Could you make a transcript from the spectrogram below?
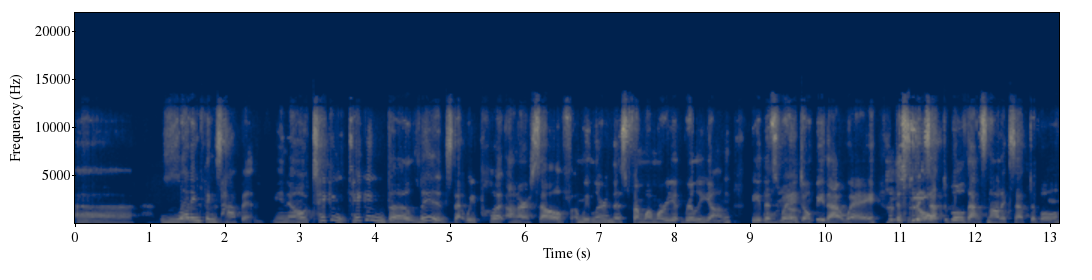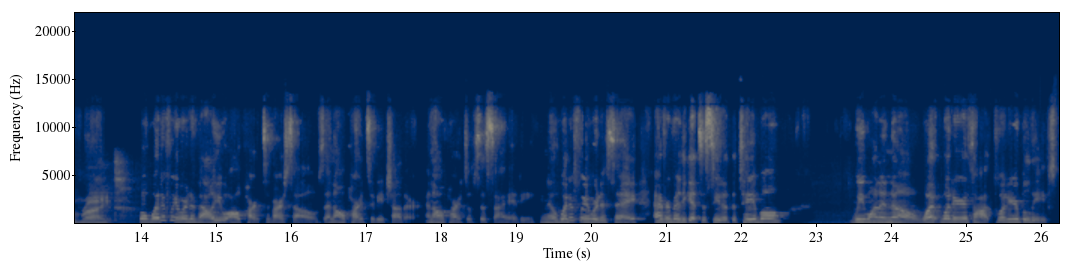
uh, letting things happen you know taking taking the lids that we put on ourselves and we learn this from when we're really young be this Oh, way don't be that way Sit this is acceptable that's not acceptable Right. but what if we were to value all parts of ourselves and all parts of each other and all parts of society? You know, what if we were to say everybody gets a seat at the table? We want to know what what are your thoughts? What are your beliefs?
